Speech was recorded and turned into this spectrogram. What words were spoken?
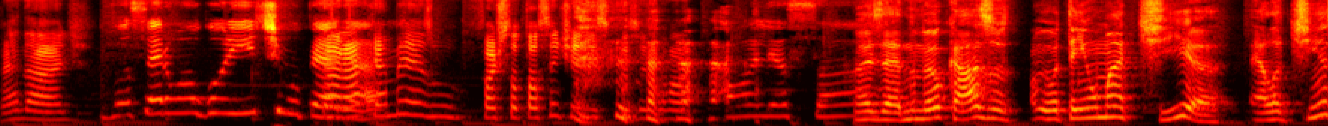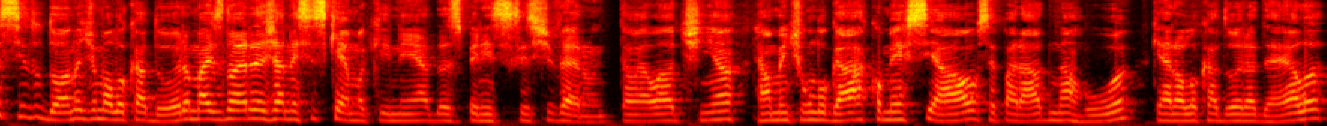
verdade. Você era um algoritmo, PH. Caraca, é mesmo. Faz total sentido isso que você falou. Olha só. Mas é, no meu caso, eu tenho uma tia, ela tinha sido dona de uma locadora, mas não era já nesse esquema, que nem a das experiências que vocês tiveram. Então ela tinha realmente um lugar comercial separado na rua, que era a locadora dela.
